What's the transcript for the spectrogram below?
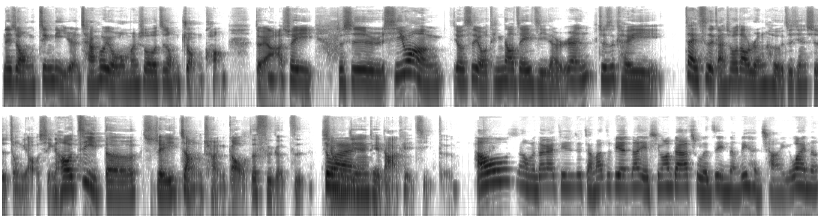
那种经理人才会有我们说的这种状况，对啊。嗯、所以就是希望就是有听到这一集的人，就是可以。再次感受到人和这件事的重要性，然后记得“水涨船高”这四个字，希望今天可以大家可以记得。好，那我们大概今天就讲到这边。那也希望大家除了自己能力很强以外呢，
